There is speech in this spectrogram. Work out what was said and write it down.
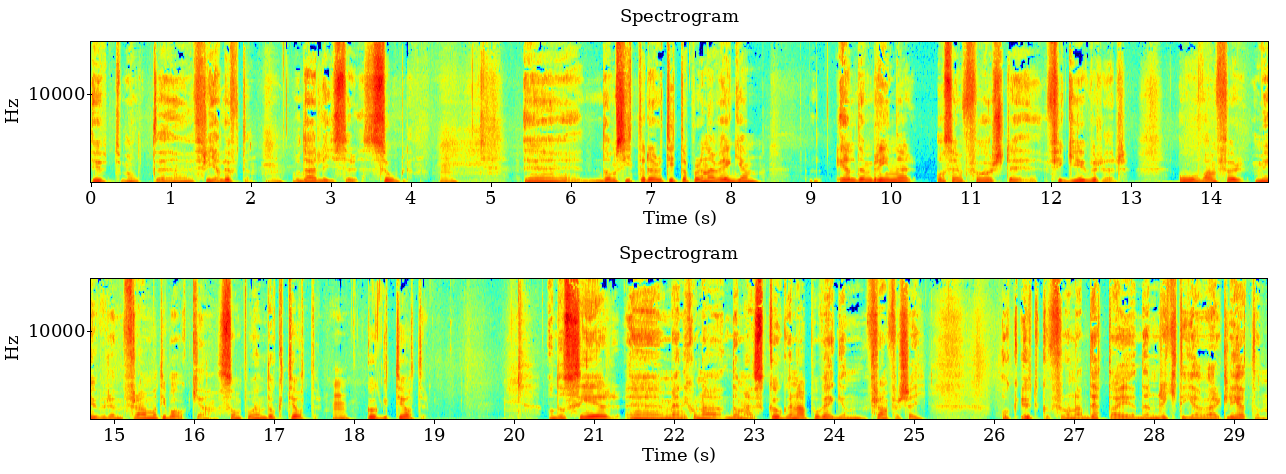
ut mot eh, fria luften. Och där lyser solen. Mm. Eh, de sitter där och tittar på den här väggen. Elden brinner och sen förs det figurer ovanför muren fram och tillbaka som på en dockteater, Mm. skuggteater. Och då ser eh, människorna de här skuggorna på väggen framför sig och utgår från att detta är den riktiga verkligheten.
